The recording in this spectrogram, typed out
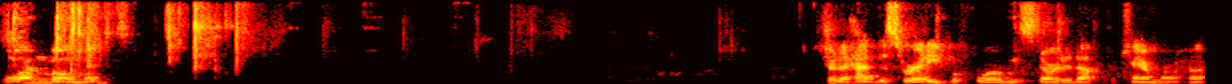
One moment. Should have had this ready before we started up the camera, huh?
